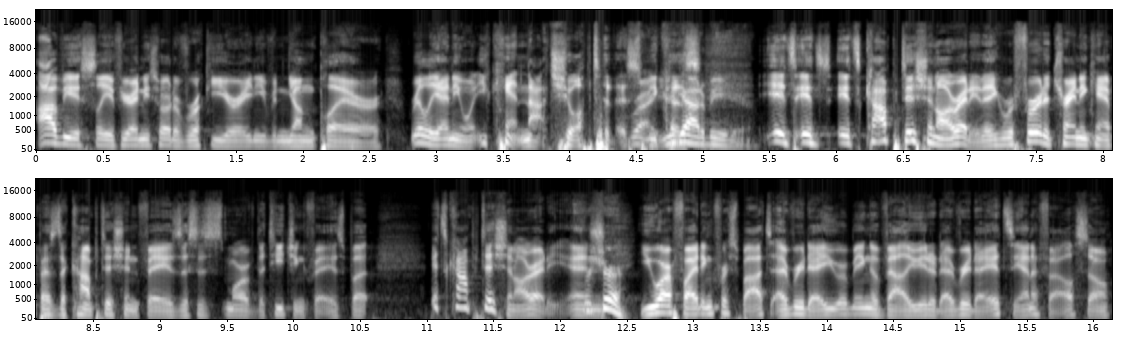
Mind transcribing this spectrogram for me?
obviously, if you're any sort of rookie or even young player, really anyone, you can't not show up to this right, because you got to be here. It's it's it's competition already. They refer to training camp as the competition phase. This is more of the teaching phase, but it's competition already. And for sure. you are fighting for spots every day. You are being evaluated every day. It's the NFL. So,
